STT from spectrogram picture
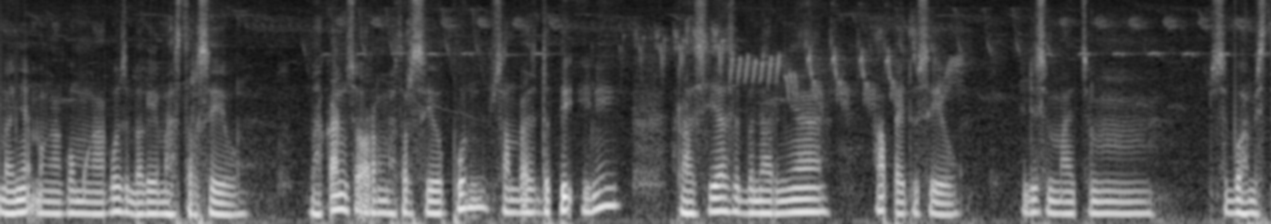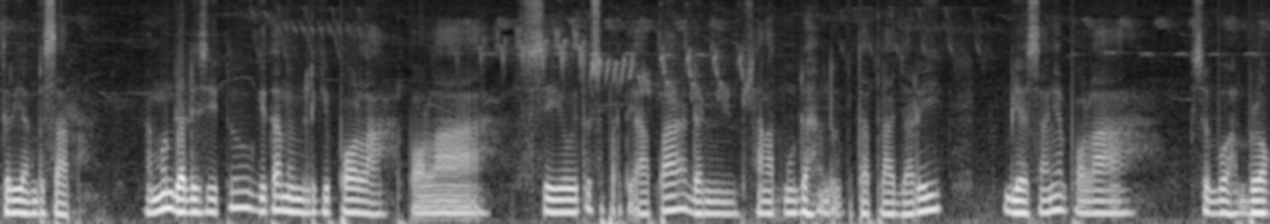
banyak mengaku-mengaku sebagai master SEO. Bahkan seorang master SEO pun sampai detik ini rahasia sebenarnya apa itu SEO. Jadi semacam sebuah misteri yang besar. Namun dari situ kita memiliki pola, pola SEO itu seperti apa dan sangat mudah untuk kita pelajari. Biasanya pola sebuah blog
